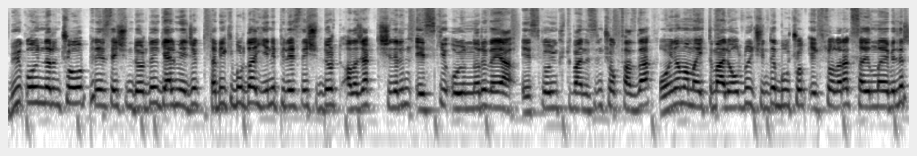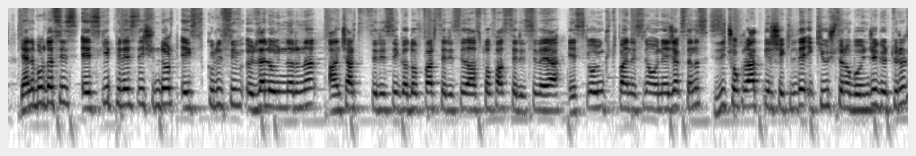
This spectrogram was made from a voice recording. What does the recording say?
Büyük oyunların çoğu PlayStation 4'e gelmeyecek. Tabii ki burada yeni PlayStation 4 alacak kişilerin eski oyunları veya eski oyun kütüphanesini çok fazla oynamama ihtimali olduğu için de bu çok eksi olarak sayılmayabilir. Yani burada siz eski PlayStation 4 eksklusif özel oyunlarını Uncharted serisi, God of War serisi, Last of Us serisi veya eski oyun kütüphanesine oynayacaksanız sizi çok rahat bir şekilde 2-3 sene boyunca götürür.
